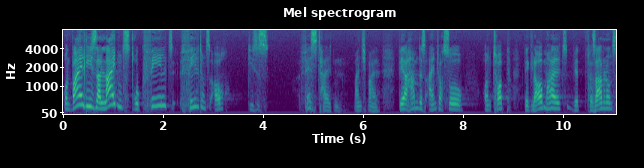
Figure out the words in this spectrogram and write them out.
Und weil dieser Leidensdruck fehlt, fehlt uns auch dieses Festhalten manchmal. Wir haben das einfach so on top. Wir glauben halt, wir versammeln uns,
